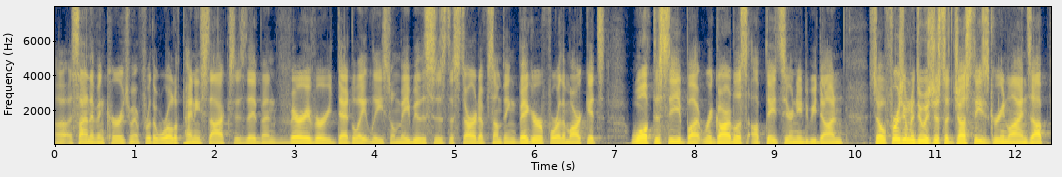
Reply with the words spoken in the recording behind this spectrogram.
Uh, a sign of encouragement for the world of penny stocks is they've been very, very dead lately. So maybe this is the start of something bigger for the markets. We'll have to see, but regardless, updates here need to be done. So first I'm going to do is just adjust these green lines up.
